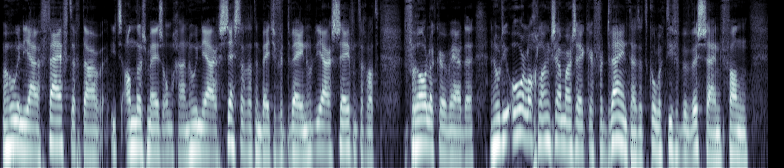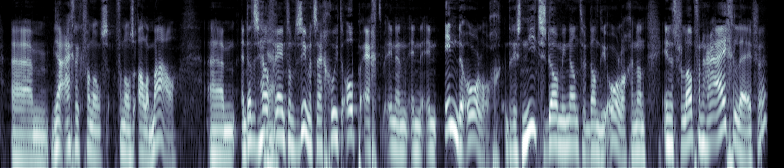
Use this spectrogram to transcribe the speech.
Maar hoe in de jaren 50 daar iets anders mee is omgaan. Hoe in de jaren 60 dat een beetje verdween. Hoe de jaren 70 wat vrolijker werden. En hoe die oorlog langzaam maar zeker verdwijnt uit het collectieve bewustzijn van, um, ja, eigenlijk van ons, van ons allemaal. Um, en dat is heel vreemd om te zien, want zij groeit op echt in, een, in, in, in de oorlog. Er is niets dominanter dan die oorlog. En dan in het verloop van haar eigen leven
